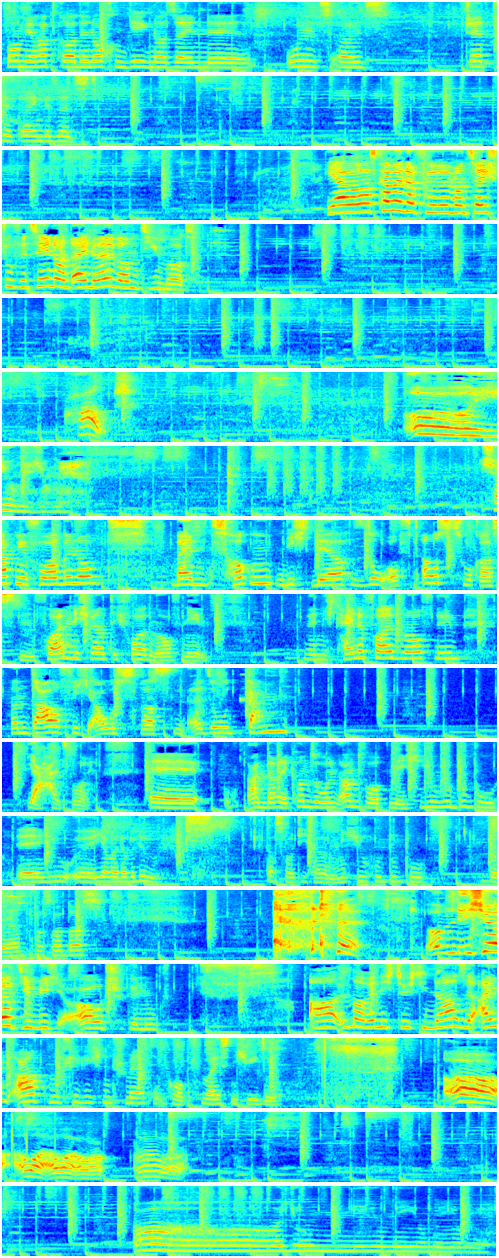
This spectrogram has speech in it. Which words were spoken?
Vor mir hat gerade noch ein Gegner seine Ult als Jetpack eingesetzt. Ja, aber was kann man dafür, wenn man zwei Stufe 10er und einen 11er im Team hat? Autsch. Oh, Junge, Junge. ich habe mir vorgenommen, beim Zocken nicht mehr so oft auszurasten. Vor allem nicht, während ich Folgen aufnehme. Wenn ich keine Folgen aufnehme, dann darf ich ausrasten. Also dann. Ja, halt mal. Äh, andere Konsolen antworten nicht. Juhu Dubu. Äh, ju, äh, Yabadabadu. Das wollte ich sagen, nicht Juhu Dubu. Was war das? Hoffentlich hört ihr mich. Autsch, genug. Ah, immer wenn ich durch die Nase einatme, kriege ich einen Schmerz im Kopf. Weiß nicht wieso. Ah, aua, aua, aua. Oh, Junge, Junge, Junge, Junge.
